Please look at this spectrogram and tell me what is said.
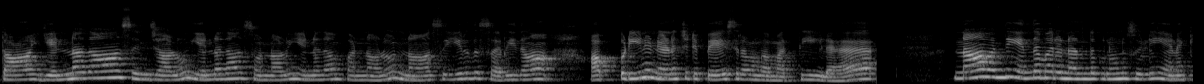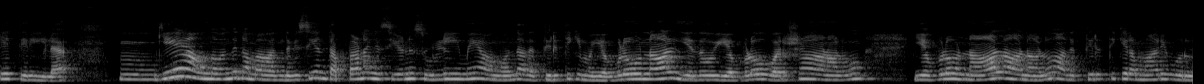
தான் என்ன தான் செஞ்சாலும் என்ன தான் சொன்னாலும் என்ன தான் பண்ணாலும் நான் செய்கிறது சரிதான் அப்படின்னு நினச்சிட்டு பேசுகிறவங்க மத்தியில் நான் வந்து எந்த மாதிரி நடந்துக்கணும்னு சொல்லி எனக்கே தெரியல. ஏன் அவங்க வந்து நம்ம அந்த விஷயம் தப்பான விஷயம்னு சொல்லியுமே அவங்க வந்து அதை திருத்திக்க எவ்வளோ நாள் ஏதோ எவ்வளோ வருஷம் ஆனாலும் எவ்வளோ நாள் ஆனாலும் அதை திருத்திக்கிற மாதிரி ஒரு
